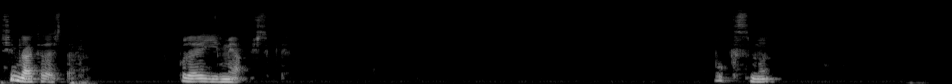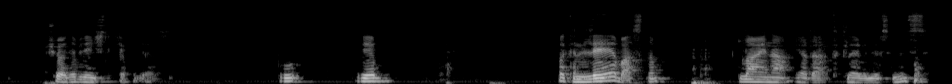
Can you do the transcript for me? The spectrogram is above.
Şimdi arkadaşlar buraya 20 yapmıştık. Bu kısmı şöyle bir değişiklik yapacağız. Bu buraya bakın L'ye bastım. Line'a ya da tıklayabilirsiniz.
